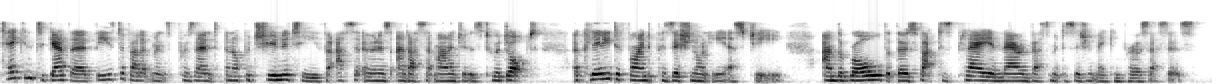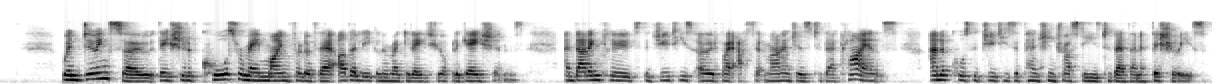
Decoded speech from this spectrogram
taken together, these developments present an opportunity for asset owners and asset managers to adopt a clearly defined position on ESG and the role that those factors play in their investment decision making processes. When doing so, they should, of course, remain mindful of their other legal and regulatory obligations, and that includes the duties owed by asset managers to their clients, and of course, the duties of pension trustees to their beneficiaries.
